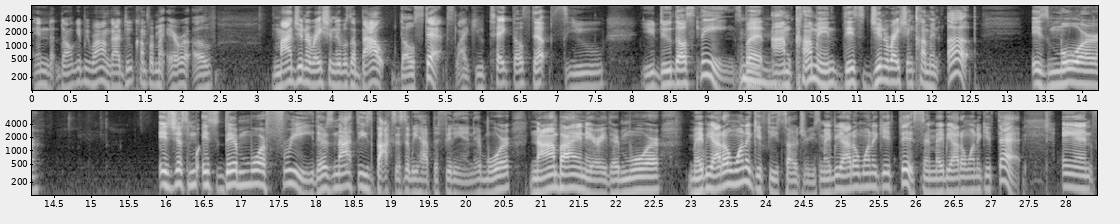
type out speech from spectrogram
and don't get me wrong, I do come from an era of my generation. It was about those steps. Like you take those steps, you you do those things. But mm-hmm. I'm coming. This generation coming up is more it's just it's they're more free. There's not these boxes that we have to fit in. They're more non-binary. They're more maybe i don't want to get these surgeries. Maybe i don't want to get this and maybe i don't want to get that. And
